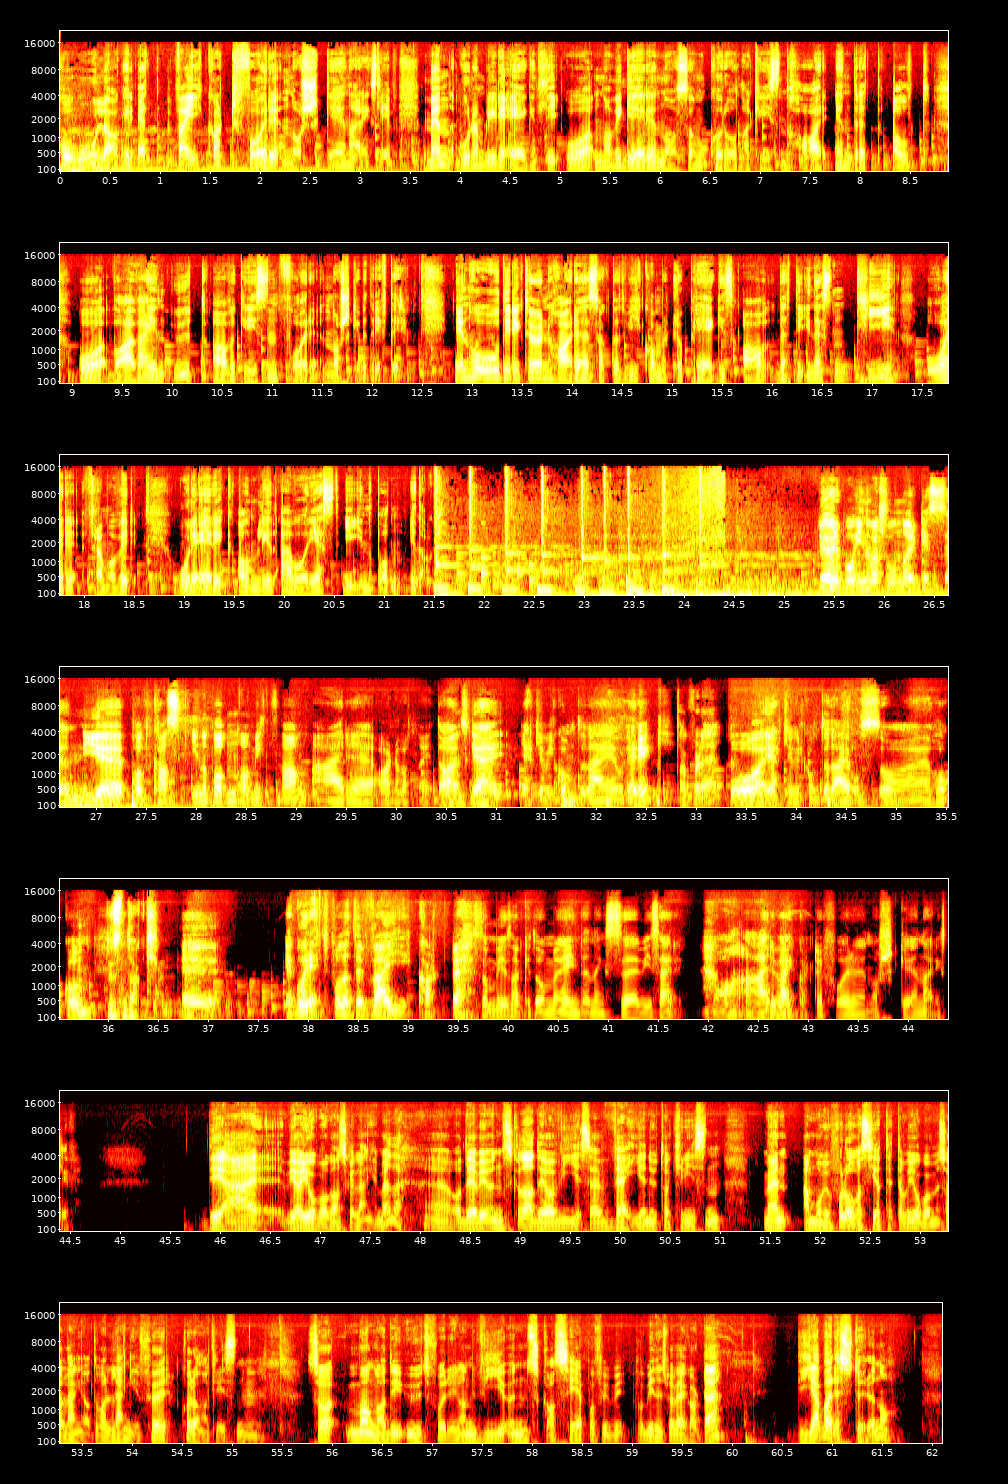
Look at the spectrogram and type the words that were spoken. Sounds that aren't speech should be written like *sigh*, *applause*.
NHO lager et veikart for norsk næringsliv. Men hvordan blir det egentlig å navigere nå som koronakrisen har endret alt? Og hva er veien ut av krisen for norske bedrifter? NHO-direktøren har sagt at vi kommer til å preges av dette i nesten ti år framover. Ole Erik Almlid er vår gjest i Innopoden i dag. Du hører på Innovasjon Norges eh, nye podkast Innopodden, og mitt navn er eh, Arne Vatnøy. Da ønsker jeg hjertelig velkommen til deg, Ole Erik. Takk for det. Og hjertelig velkommen til deg også, eh, Håkon. Tusen takk. Jeg går rett på dette veikartet som vi snakket om innledningsvis her. Hva er veikartet for norsk næringsliv? Det er, Vi har jobba ganske lenge med det. Og det vi ønsker, da, det er å vise veien ut av krisen men jeg må jo få lov å si at dette har vi jobba med så lenge at det var lenge før koronakrisen. Mm. Så mange av de utfordringene vi ønsker å se på forbindelse med veikartet, de er bare større nå.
